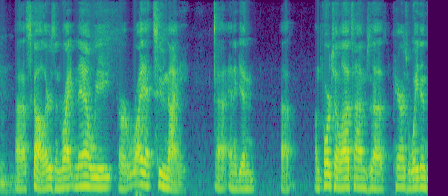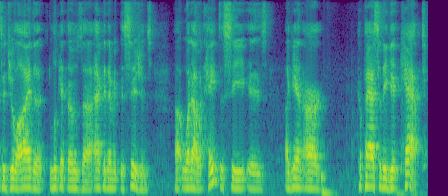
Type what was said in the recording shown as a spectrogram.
mm-hmm. uh, scholars, and right now we are right at 290. Uh, and again, uh, unfortunately, a lot of times uh, parents wait into July to look at those uh, academic decisions. Uh, what I would hate to see is, again, our capacity get capped.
